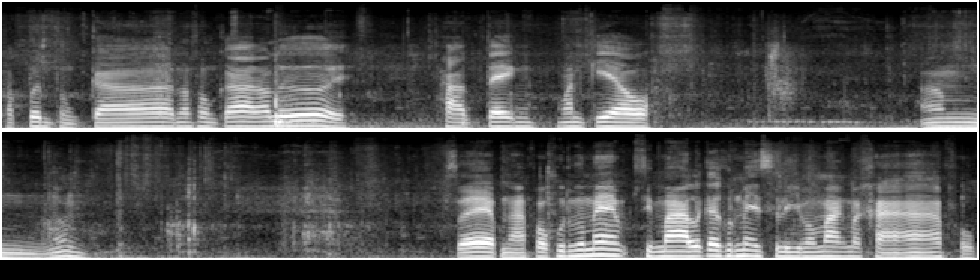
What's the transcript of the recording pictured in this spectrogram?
ปั๊บเปิ้ลสงการน้องสงการเอาเลยผ่าแตงมันเกลียวอืมแซ่บนะขอบคุณคุณแม่สิมาแล้วก็คุณแม่สรีมากๆนะครับผม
